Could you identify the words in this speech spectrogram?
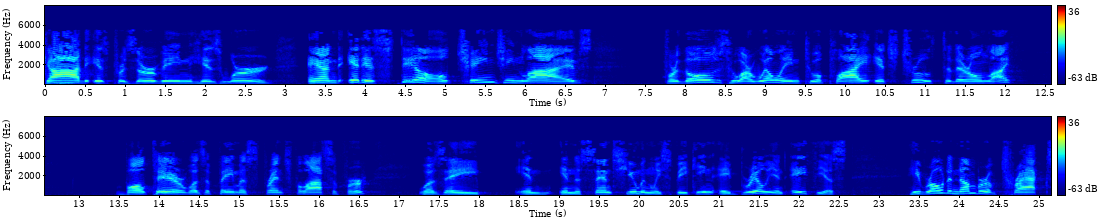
God is preserving His Word, and it is still changing lives for those who are willing to apply its truth to their own life. Voltaire was a famous French philosopher, was a, in, in the sense, humanly speaking, a brilliant atheist. He wrote a number of tracts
